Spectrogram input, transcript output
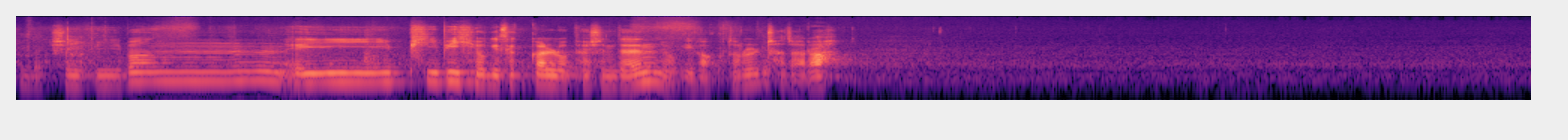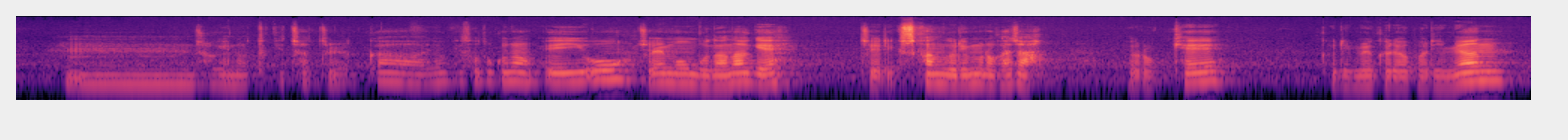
312번 APB 여기 색깔로 표시된 여기 각도를 찾아라. 음, 저기는 어떻게 찾을까? 여기서도 그냥 AO 제일 뭐 무난하게 제일 익숙한 그림으로 가자. 이렇게 그림을 그려버리면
